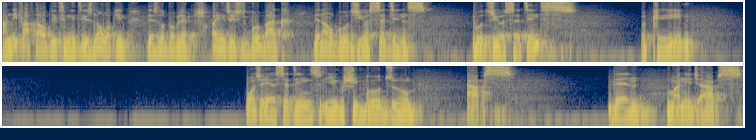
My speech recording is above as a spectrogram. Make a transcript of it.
And if after updating it is not working, there's no problem. All you need to do is to go back, then I'll go to your settings. Go to your settings. Okay once in your settings you should go to apps then manage apps.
